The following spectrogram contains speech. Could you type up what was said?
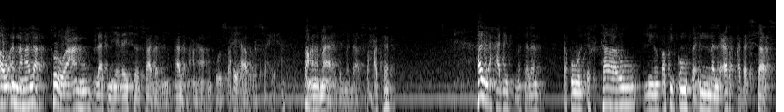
أو أنها لا تروى عنهم لكن هي ليست صادرة منهم. هذا معنى نقول صحيحة أو غير صحيحة. طبعا ما أدري مدى صحتها. هذه الأحاديث مثلا تقول اختاروا لنطفكم فإن العرق دساس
